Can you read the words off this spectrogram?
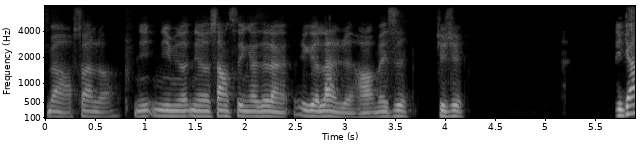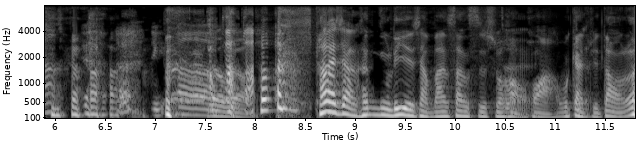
没有算了，你你们的你的上司应该是烂一个烂人，好，没事，继续。你刚 你没呃有没有，他还想很努力的想帮上司说好对话，我感觉到了。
